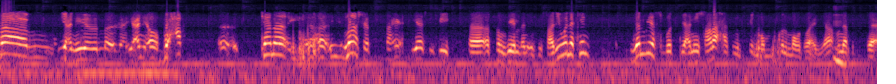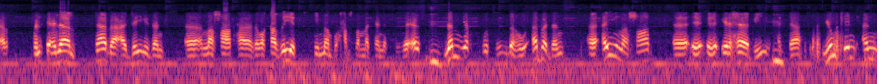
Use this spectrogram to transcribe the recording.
ف يعني يعني بوحق آه، كان ناشط صحيح سياسي في التنظيم الانفصالي ولكن لم يثبت يعني صراحة بكل موضوعية. هنا في الجزائر الإعلام تابع جيدا آه، نشاط هذا وقضية الإمام بوحفص لما كان في الجزائر لم يثبت عنده ابدا آه، أي نشاط آه، إرهابي حتى. يمكن أن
